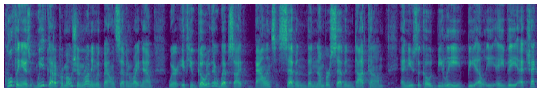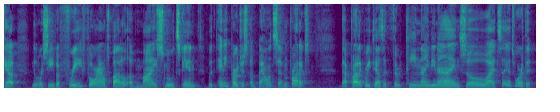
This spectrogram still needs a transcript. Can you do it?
Cool thing is, we've got a promotion running with Balance 7 right now, where if you go to their website, balance7, the number 7.com, and use the code BLEAV, B L E A V, at checkout, you'll receive a free 4 ounce bottle of My Smooth Skin with any purchase of Balance 7 products. That product retails at $13.99, so I'd say it's worth it.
